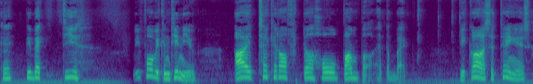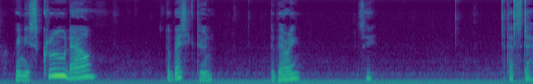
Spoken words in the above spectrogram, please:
Okay, be back to you. Before we continue, I take it off the whole bumper at the back. Because the thing is, when you screw down the basic tune, the bearing, see? That's there.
